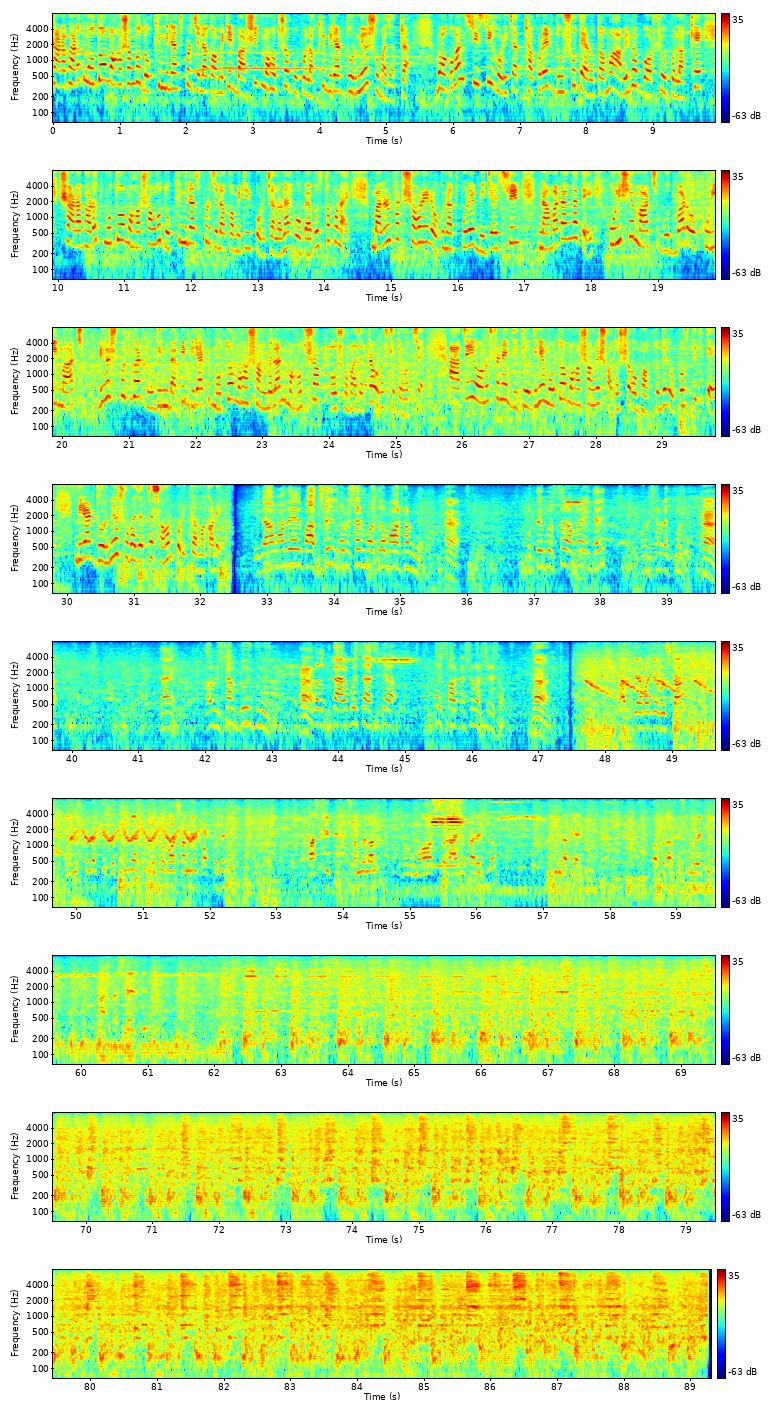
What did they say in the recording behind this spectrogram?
সারা ভারত মতুয়া মহাসংঘ দক্ষিণ দিনাজপুর জেলা কমিটির বার্ষিক মহোৎসব উপলক্ষে বিরাট ধর্মীয় শোভাযাত্রা। ভগবান শ্রী শ্রী হরিচাঁদ ঠাকুরের দুশো তেরোতম আবির্ভাব বর্ষ উপলক্ষে সারা ভারত মতুয়া মহাসংঘ দক্ষিণ দিনাজপুর জেলা কমিটির পরিচালনায় ও ব্যবস্থাপনায় বালুরঘাট শহরের রঘুনাথপুরে বিজয়শ্রীর নামাডাঙ্গাতে উনিশে মার্চ বুধবার ও কুড়ি মার্চ বৃহস্পতিবার দুদিনব্যাপী বিরাট মতুয়া মহাসম্মেলন, মহোৎসব ও শোভাযাত্রা অনুষ্ঠিত হচ্ছে। আজ এই অনুষ্ঠানের দ্বিতীয় দিনে মতুয়া মহাসংঘের সদস্য ও ভক্তদের উপস্থিতিতে বিরাট ধর্মীয় শোভাযাত্রা শহর পরিক্রমা করে। এটা আমাদের বাৎসরিক অনুষ্ঠান মতো মহাসঙ্গে হ্যাঁ। প্রত্যেক বছর আমরা এই তারিখ অনুষ্ঠানটা করি। হ্যাঁ। তাই অনুষ্ঠান দুই দিনে। হ্যাঁ। আরও বলছে আজকে ওই ছটার সময় শেষ হবে। হ্যাঁ। আজকের আমার যে অনুষ্ঠান এই অনুষ্ঠানটা হচ্ছে দক্ষিণ দিনাজপুর মধ্য মহাসংঘের পক্ষ থেকে। বার্ষিক সম্মেলন এবং মহোৎসবের আয়োজন করা হয়েছিল। দুদিন ব্যাপী আর কি। গতকালকে শুরু হয়েছিল। আজ তার শেষ দিন।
